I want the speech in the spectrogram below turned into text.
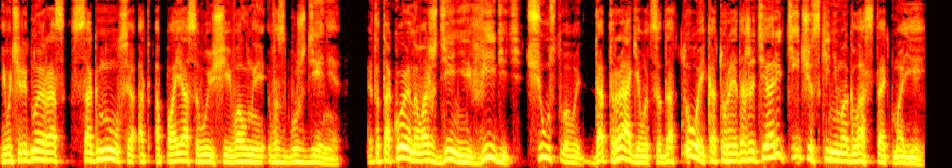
и в очередной раз согнулся от опоясывающей волны возбуждения. Это такое наваждение видеть, чувствовать, дотрагиваться до той, которая даже теоретически не могла стать моей.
